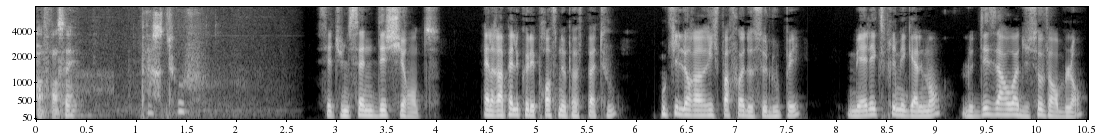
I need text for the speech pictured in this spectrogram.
en français? Partout. C'est une scène déchirante. Elle rappelle que les profs ne peuvent pas tout, ou qu'il leur arrive parfois de se louper, mais elle exprime également le désarroi du sauveur blanc,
